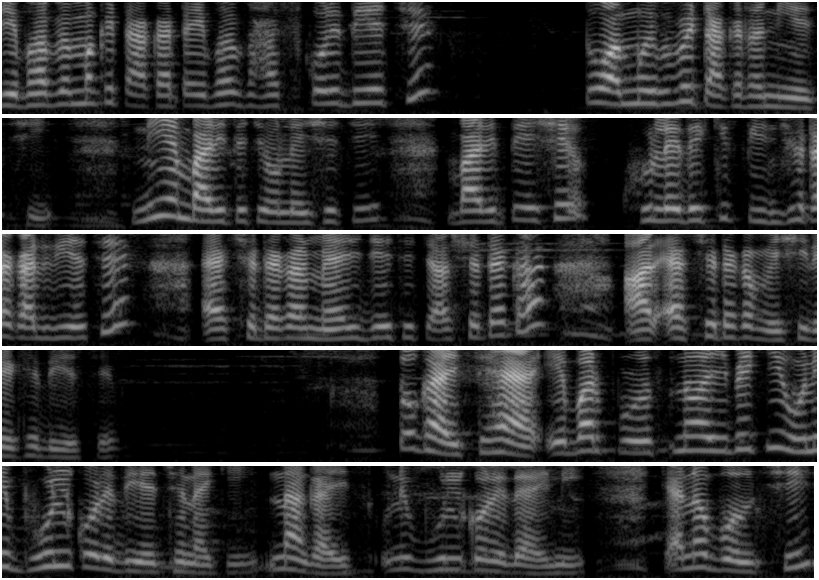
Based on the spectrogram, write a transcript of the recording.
যেভাবে আমাকে টাকাটা এভাবে ভাস করে দিয়েছে, তো আমি ওইভাবে টাকাটা নিয়েছি। নিয়ে বাড়িতে চলে এসেছি। বাড়িতে এসে খুলে দেখি তিনশো টাকা দিয়েছে, একশো টাকার ম্যাচ দিয়েছে চারশো টাকা, আর একশো টাকা বেশি রেখে দিয়েছে। তো গাইস হ্যাঁ এবার প্রশ্ন আসবে কি, উনি ভুল করে দিয়েছে নাকি? না গাইস উনি ভুল করে দেয়নি। কেন বলছি,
